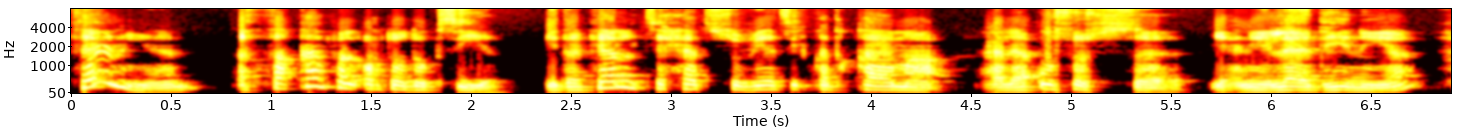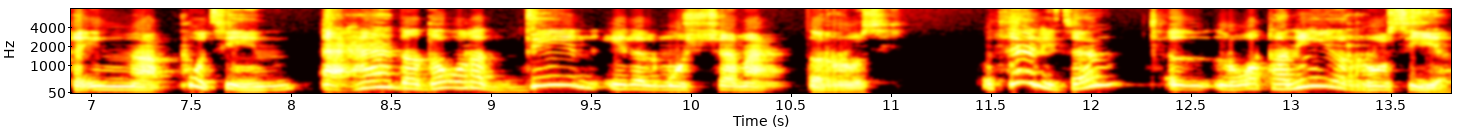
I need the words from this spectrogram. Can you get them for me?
ثانيا الثقافة الأرثوذكسية. إذا كان الاتحاد السوفيتي قد قام على أسس يعني لا دينية فإن بوتين أعاد دور الدين إلى المجتمع الروسي. وثالثا الوطنية الروسية.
